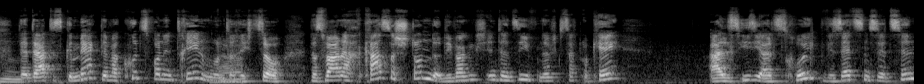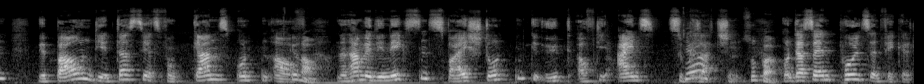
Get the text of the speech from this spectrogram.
Hm. der, der hat es gemerkt, der war kurz vor den Tränen im Unterricht. So, das war eine krasse Stunde, die war wirklich intensiv. Und da habe ich gesagt, okay, alles easy, alles ruhig, wir setzen uns jetzt hin, wir bauen dir das jetzt von ganz unten auf. Genau. Und dann haben wir die nächsten zwei Stunden geübt, auf die Eins zu Ja, klatschen. super. Und dass er einen Puls entwickelt.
